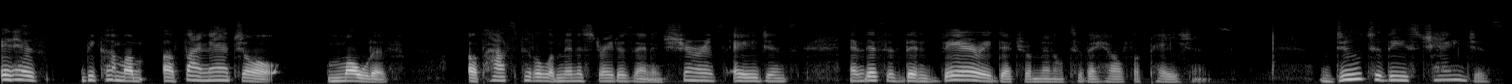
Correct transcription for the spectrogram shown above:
it has become a, a financial motive of hospital administrators and insurance agents, and this has been very detrimental to the health of patients. Due to these changes,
